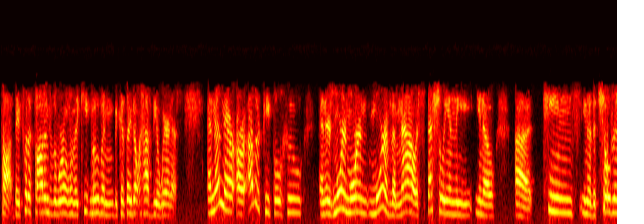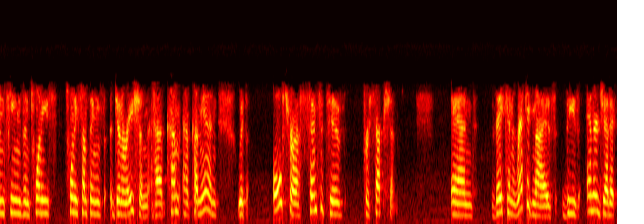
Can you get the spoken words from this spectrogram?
thought. They put a thought into the world and they keep moving because they don't have the awareness. And then there are other people who, and there's more and more and more of them now, especially in the you know uh, teens, you know the children, teens, and twenties, twenty somethings generation have come have come in with ultra sensitive perception, and they can recognize these energetic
